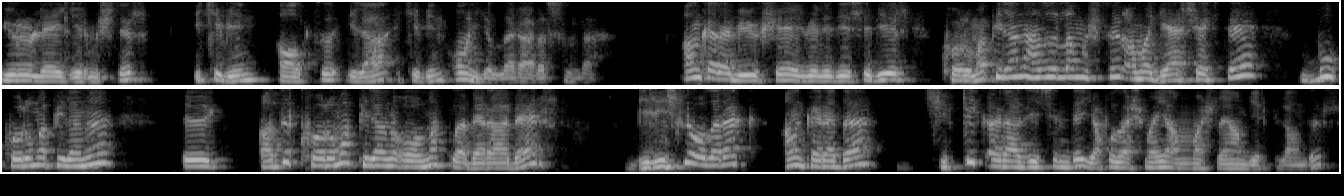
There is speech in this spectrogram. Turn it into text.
yürürlüğe girmiştir 2006 ila 2010 yılları arasında. Ankara Büyükşehir Belediyesi bir koruma planı hazırlamıştır ama gerçekte bu koruma planı e, adı koruma planı olmakla beraber bilinçli olarak Ankara'da çiftlik arazisinde yapılaşmayı amaçlayan bir plandır.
